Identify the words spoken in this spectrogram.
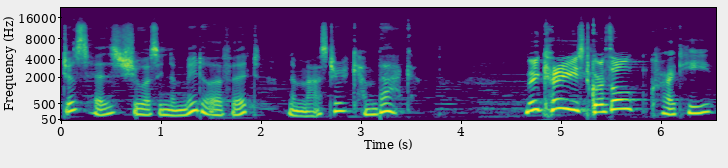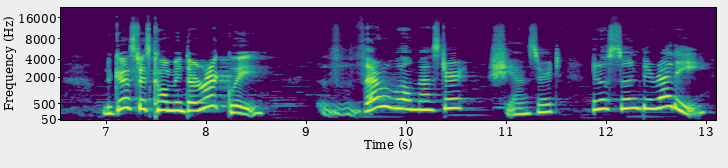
Just as she was in the middle of it, the master came back. Make haste, Grethel, cried he. The guest is coming directly. Very well, master, she answered. It'll soon be ready.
